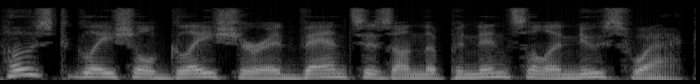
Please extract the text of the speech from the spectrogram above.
Postglacial glacier advances on the peninsula Nuussuaq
